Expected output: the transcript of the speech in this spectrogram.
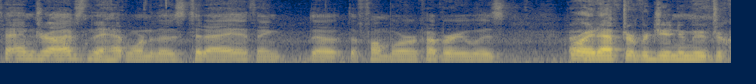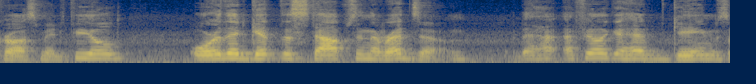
to end drives, and they had one of those today. I think the, the fumble recovery was right Right. after Virginia moved across midfield, or they'd get the stops in the red zone. Ha- I feel like they had games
